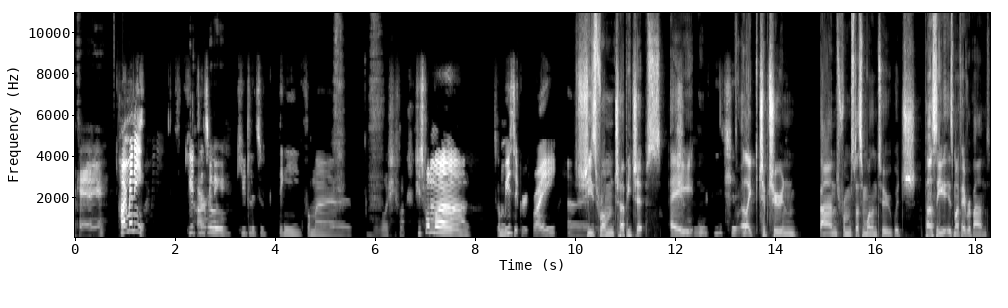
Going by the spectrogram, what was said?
Okay. Harmony, cute little, cute little thingy from a. Where is she from? She's from a, a music group, right? Uh, She's from Chirpy Chips, a Chirpy like chiptune band from Splatoon one and two, which personally is my favorite band.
